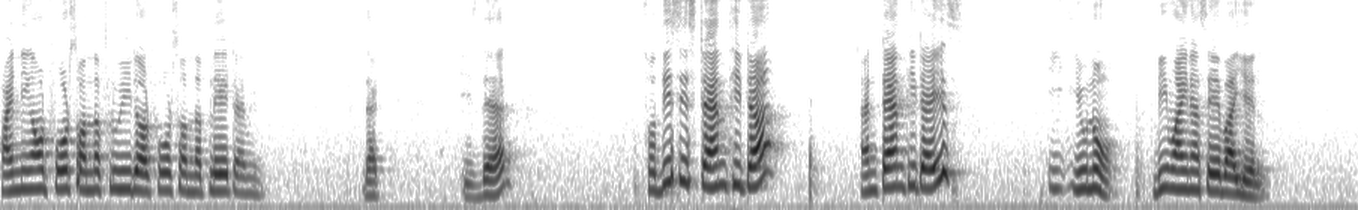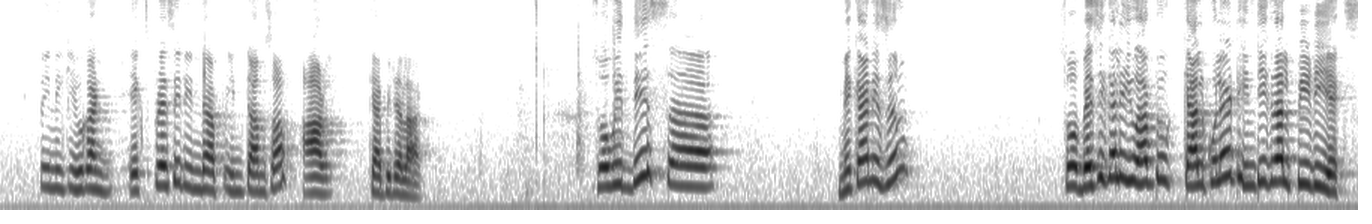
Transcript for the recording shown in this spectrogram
finding out force on the fluid or force on the plate I mean that is there. So, this is tan theta and tan theta is you know b minus a by L. So, you can express it in the in terms of R capital R. So, with this uh, mechanism so basically you have to calculate integral p dx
